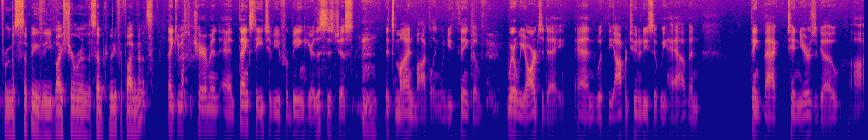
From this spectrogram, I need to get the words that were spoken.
From Mississippi, the Vice Chairman of the Subcommittee for five minutes. Thank you, Mr. Chairman, and thanks to each of you for being here. This is just, it's mind-boggling when you think of where we are today and with the opportunities that we have and think back 10 years ago, uh,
